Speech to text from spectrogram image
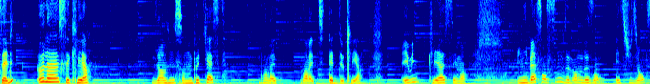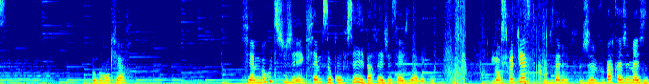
Salut Hola, c'est Cléa. Bienvenue sur mon podcast dans la, dans la petite tête de Cléa. Et oui, Cléa, c'est moi. Une hypersensible de 22 ans, étudiante, au grand cœur, qui aime beaucoup de sujets et qui aime se confier et partager sa vie avec vous. Dans ce podcast, vous allez, je vais vous partager ma vie,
